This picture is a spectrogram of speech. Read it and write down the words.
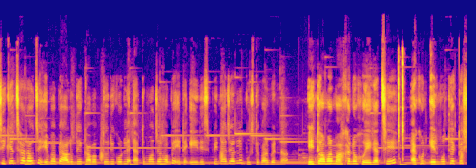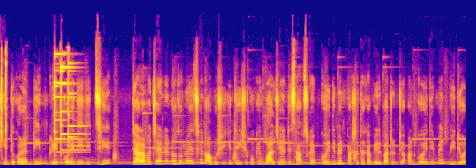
চিকেন ছাড়াও যে এভাবে আলু দিয়ে কাবাব তৈরি করলে এত মজা হবে, এটা এই রেসিপি না জানলে বুঝতে পারবেন না। এই তো আমার মাখানো হয়ে গেছে। এখন এর মধ্যে একটা সিদ্ধ করা ডিম গ্রেট করে দিয়ে দিচ্ছি। যারা আমার চ্যানেলে নতুন রয়েছেন, অবশ্যই কিন্তু ইস্যু কুকিং ওয়ার্ল্ড চ্যানেলটি সাবস্ক্রাইব করে দিবেন, পাশে থাকা বেল বাটনটি অন করে দিবেন ভিডিওর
